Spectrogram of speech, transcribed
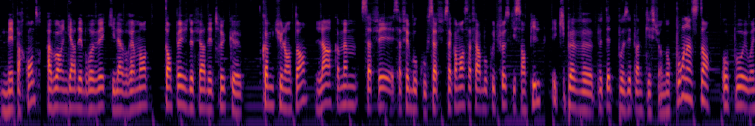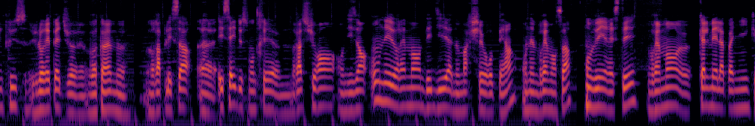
Mais par contre avoir une garde des brevets qui là vraiment t'empêche de faire des trucs comme tu l'entends, là quand même ça fait ça fait beaucoup. Ça, commence à faire beaucoup de choses qui s'empilent et qui peuvent euh, peut-être poser plein de questions. Donc pour l'instant, Oppo et OnePlus, je le répète, je vais quand même euh, rappeler ça, euh, essaye de se montrer euh, rassurant en disant on est vraiment dédié à nos marchés européens, on aime vraiment ça, on veut y rester, vraiment calmer la panique.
